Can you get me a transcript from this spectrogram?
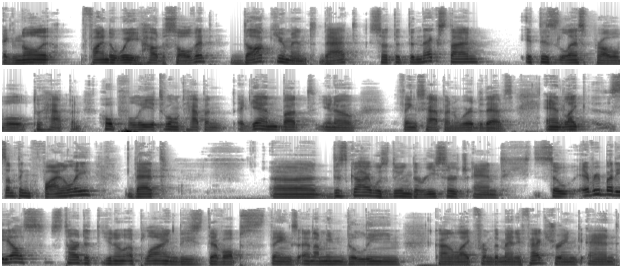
acknowledge, find a way how to solve it, document that so that the next time it is less probable to happen. Hopefully it won't happen again, but you know, things happen. We're the devs. And like something finally that, uh, this guy was doing the research and so everybody else started, you know, applying these DevOps things. And I mean, the lean kind of like from the manufacturing. And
